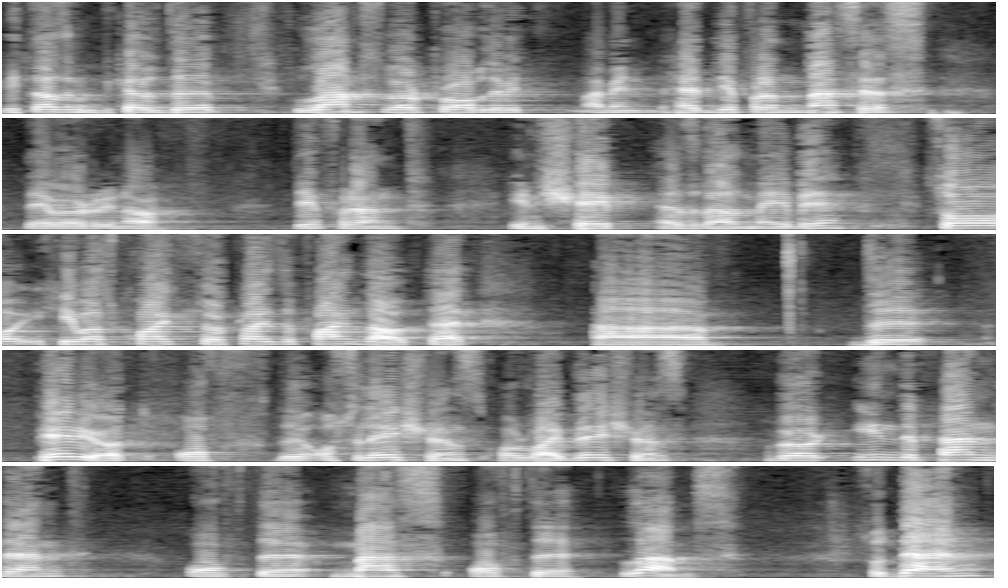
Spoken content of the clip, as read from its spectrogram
it doesn't because the lamps were probably with, I mean had different masses. They were you know different in shape as well maybe. So he was quite surprised to find out that uh, the period of the oscillations or vibrations were independent of the mass of the lamps. So then,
